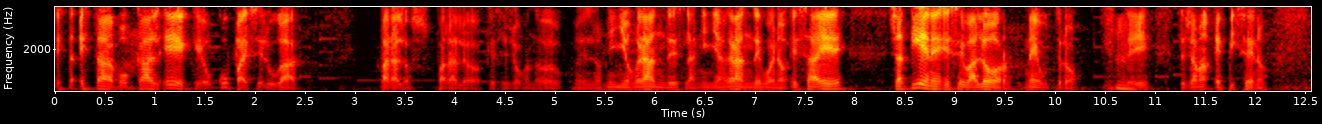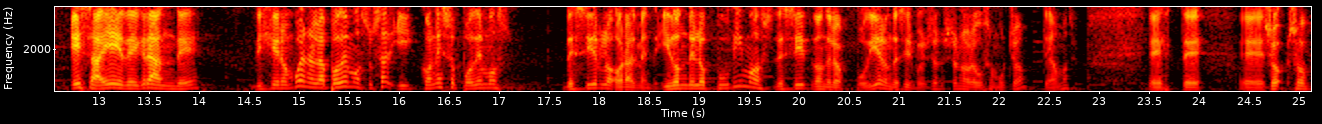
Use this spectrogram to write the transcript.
esta, esta vocal E que ocupa ese lugar para los, para los, qué sé yo, cuando eh, los niños grandes, las niñas grandes, bueno, esa E ya tiene ese valor neutro, ¿sí? Se llama epiceno. Esa E de grande, dijeron, bueno, la podemos usar y con eso podemos decirlo oralmente. Y donde lo pudimos decir, donde lo pudieron decir, porque yo, yo no lo uso mucho, digamos, este, eh, yo, yo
